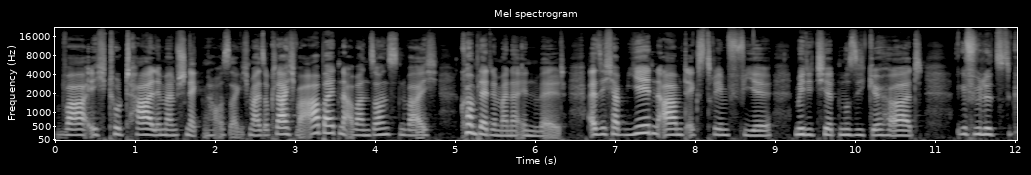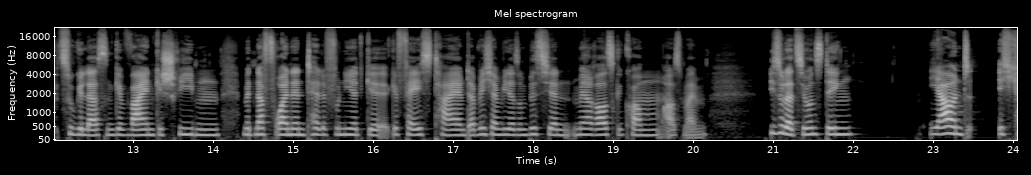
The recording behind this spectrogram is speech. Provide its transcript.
war ich total in meinem Schneckenhaus, sage ich mal. Also klar, ich war arbeiten, aber ansonsten war ich komplett in meiner Innenwelt. Also ich habe jeden Abend extrem viel meditiert, Musik gehört, Gefühle zugelassen, geweint, geschrieben, mit einer Freundin telefoniert, ge gefacetimed. Da bin ich dann wieder so ein bisschen mehr rausgekommen aus meinem Isolationsding. Ja, und ich,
